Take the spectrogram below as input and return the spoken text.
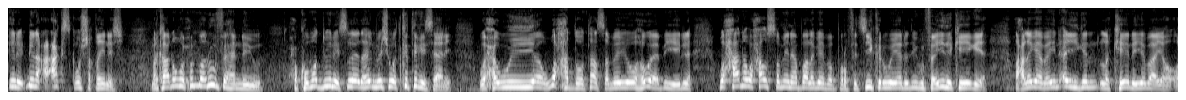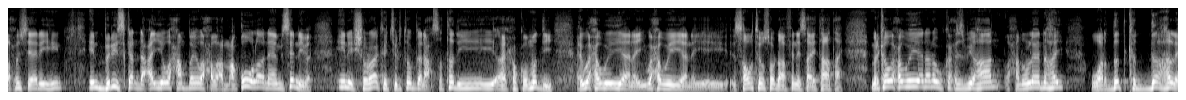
inay dhinaca cagska u shaqaynayso. Marka anagu wuxun baan u fahanayuun xukuumaddu inay isleedahay meesha waad ka tegaysaane waxa weeyaan waxa doontaan sameeyo oo hawa aaba yeelina waxaana waxa u samaynaya baa laga yaabaa profit seeker weeyaan adigu faa'iida ka eegaya waxaa laga yaabaa in aygan la keenayaba ay wax u saaran yihiin in bariiskan dhacay iyo waxaan bay wax macquul aan aaminsanayba inay shuraaka jirto ganacsatadii iyo xukuumaddii. Ay waxa weeyaan ay waxa weeyaan ay ay sababtay u soo dhaafinaysa ay taa tahay. Marka waxa weeyaan anagu ka xisbi ahaan waxaanu leenahay war dadka da hala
